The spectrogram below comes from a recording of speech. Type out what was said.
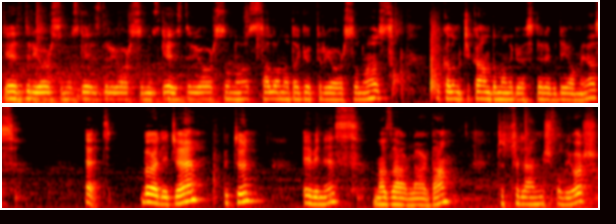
Gezdiriyorsunuz, gezdiriyorsunuz, gezdiriyorsunuz. Salona da götürüyorsunuz. Bakalım çıkan dumanı gösterebiliyor muyuz? Evet. Böylece bütün eviniz nazarlardan tütsülenmiş oluyor.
